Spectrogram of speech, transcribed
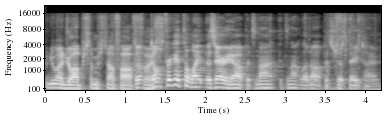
Do you want to drop some stuff off Don't, first? don't forget to light this area up. It's not. It's not lit up. It's just daytime.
